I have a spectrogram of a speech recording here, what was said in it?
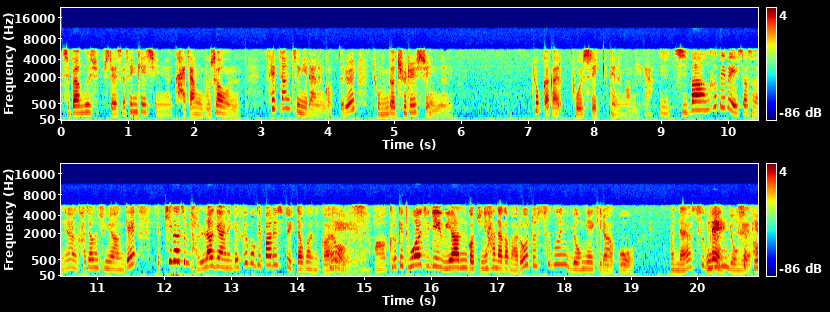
지방 흡입술에서 생길 수 있는 가장 무서운 색전증이라는 것들을 좀 더 줄일 수 있는 효과가 볼 수 있게 되는 겁니다. 네, 지방 흡입에 있어서는 가장 중요한 게 피가 좀 덜 나게 하는 게 회복이 빠를 수도 있다고 하니까요. 네. 아, 그렇게 도와주기 위한 것 중에 하나가 바로 또 수분 용액이라고 맞나요? 수분 네, 용액. 수분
